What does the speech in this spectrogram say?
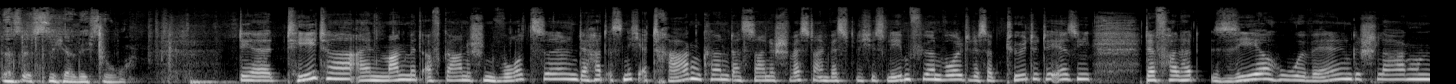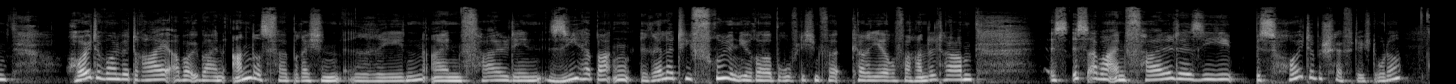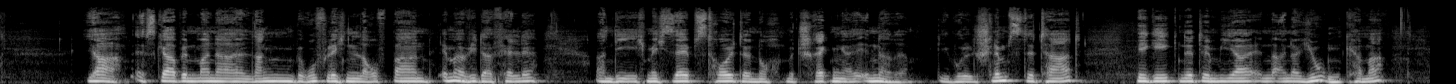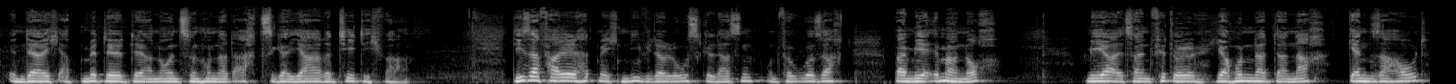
Das ist sicherlich so. Der Täter, ein Mann mit afghanischen Wurzeln, der hat es nicht ertragen können, dass seine Schwester ein westliches Leben führen wollte. Deshalb tötete er sie. Der Fall hat sehr hohe Wellen geschlagen. Heute wollen wir drei aber über ein anderes Verbrechen reden, einen Fall, den Sie, Herr Backen, relativ früh in Ihrer beruflichen Karriere verhandelt haben. Es ist aber ein Fall, der Sie bis heute beschäftigt, oder? Ja, es gab in meiner langen beruflichen Laufbahn immer wieder Fälle, an die ich mich selbst heute noch mit Schrecken erinnere. Die wohl schlimmste Tat begegnete mir in einer Jugendkammer, in der ich ab Mitte der 1980er Jahre tätig war. Dieser Fall hat mich nie wieder losgelassen und verursacht bei mir immer noch, mehr als ein Vierteljahrhundert danach, Gänsehaut,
